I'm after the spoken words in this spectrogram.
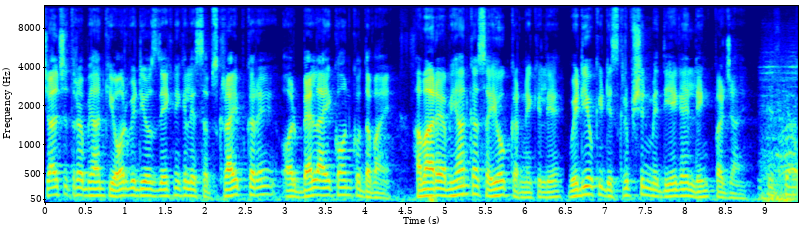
चलचित्र अभियान की और वीडियोस देखने के लिए सब्सक्राइब करें और बेल आइकॉन को दबाएँ। हमारे अभियान का सहयोग करने के लिए वीडियो की डिस्क्रिप्शन में दिए गए लिंक पर जाएँ किसके हो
